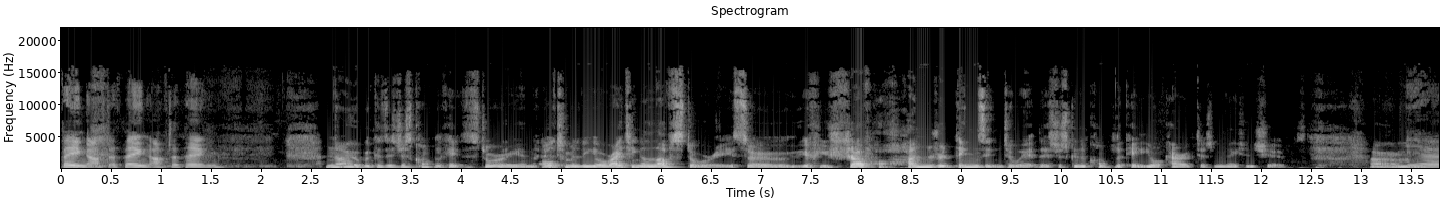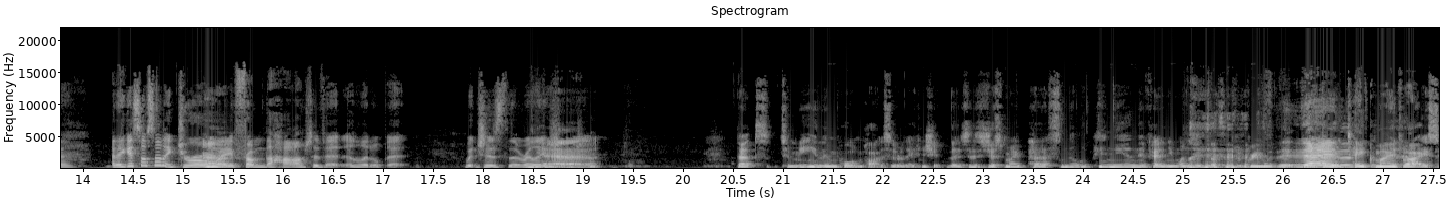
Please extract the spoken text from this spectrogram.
thing after thing after thing. No, because it just complicates the story, and ultimately you're writing a love story. So if you shove a hundred things into it, it's just going to complicate your characters' relationships. Um, Yeah. And I guess also like draw Uh, away from the heart of it a little bit, which is the relationship. yeah. That's to me the important part is the relationship. This is just my personal opinion. If anyone doesn't agree with it, No, then don't take my advice.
